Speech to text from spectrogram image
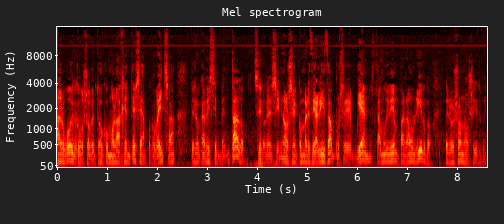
algo y co- sobre todo cómo la gente se aprovecha de lo que habéis inventado. Sí. Porque si no se comercializa, pues eh, bien, está muy bien para un libro, pero eso no sirve.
